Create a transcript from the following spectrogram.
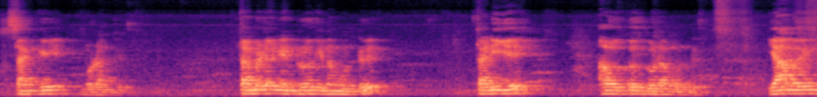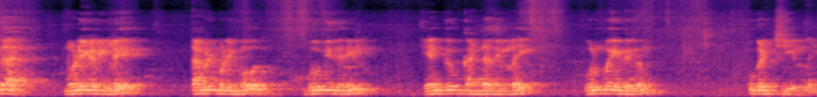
சங்கே முழங்கு. தமிழன் என்றோ இனம் உண்டு தனியே அவருக்கு குணம் உண்டு. யாம் அறிந்த மொழிகளிலே தமிழ் மொழி போல் பூமிதனில் எங்கும் கண்டதில்லை உண்மை வெறும் புகழ்ச்சி இல்லை.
